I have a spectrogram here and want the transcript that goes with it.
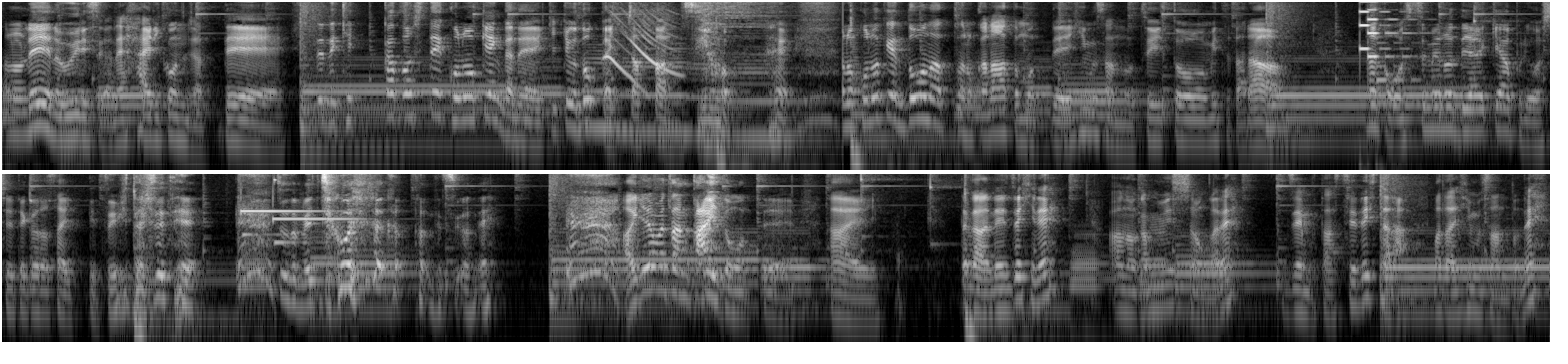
あの例のウイルスがね入り込んじゃってでね結果としてこの件がね結局どっか行っちゃったんですよ。あのこの件どうなったのかなと思ってヒムさんのツイートを見てたらなんかおすすめの出会い系アプリ教えてくださいってツイートしててちょっとめっちゃ面白かったんですよね。諦めたんかいと思って。はい。だからねぜひねあのガミミッションがね全部達成できたらまたヒムさんとね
